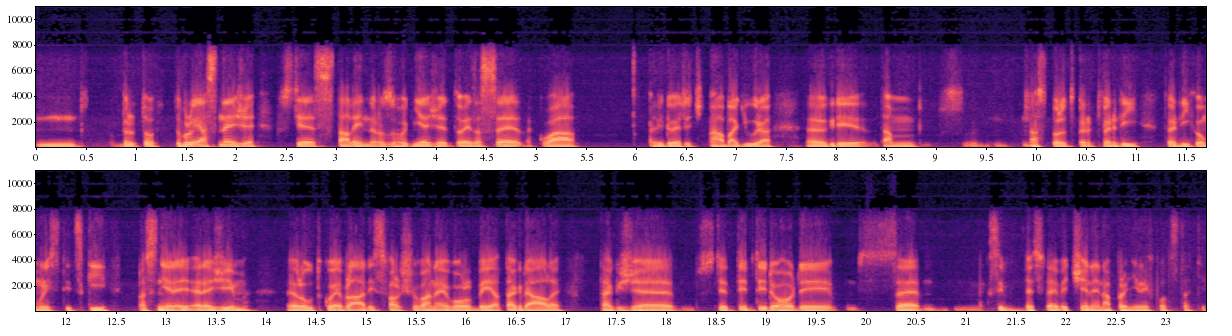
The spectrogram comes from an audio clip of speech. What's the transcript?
mm, byl to, to bylo jasné, že prostě Stalin rozhodně, že to je zase taková lidově řečeno Habadjura, kdy tam nastol tvrdý, tvrdý komunistický vlastně re, režim, loutkové vlády, sfalšované volby a tak dále. Takže prostě ty, ty dohody se jaksi ve své většině nenaplnily v podstatě.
